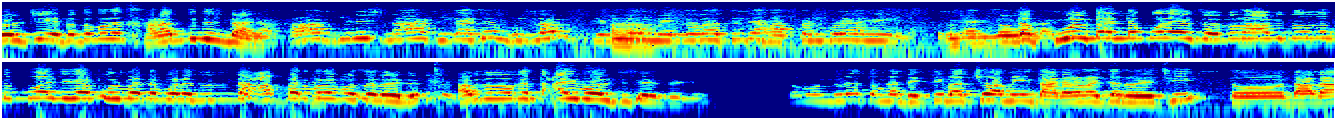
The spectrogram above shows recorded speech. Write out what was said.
বলছি এটা তো কোনো খারাপ জিনিস না, খারাপ জিনিস না ঠিক আছে বুঝলাম কিন্তু হ্যাঁ। মেন কথা হচ্ছে যে হাফ প্যান্ট পরে আমি একদম তা ফুল প্যান্টে পরে এসো তো আমি তো বলছি যে ফুল প্যান্টে পরে এসো তুমি হাফ প্যান্ট পরে বসে রয়েছে। আমি তো তোমাকে তাই বলছি সেই থেকে। তো বন্ধুরা তোমরা দেখতেই পাচ্ছ আমি দাদার বাড়িতে রয়েছি। তো দাদা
